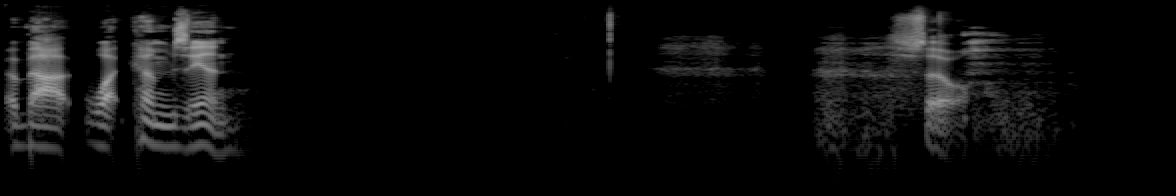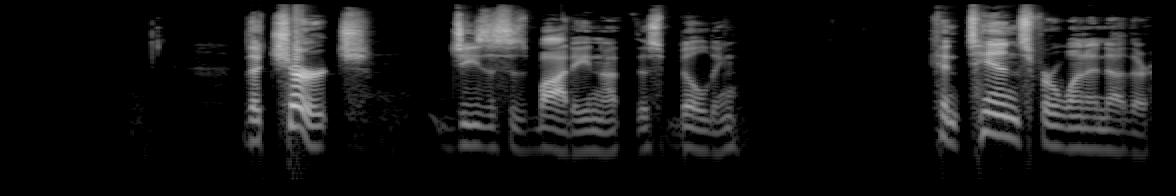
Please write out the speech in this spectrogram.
about what comes in. So, the church, Jesus' body, not this building, contends for one another.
